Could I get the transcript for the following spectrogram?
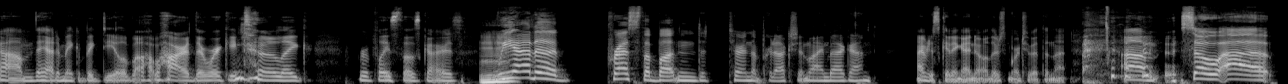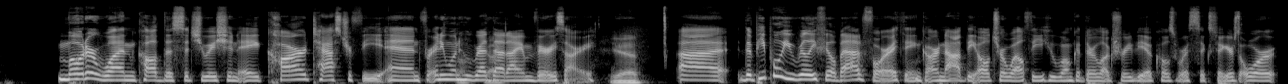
um, they had to make a big deal about how hard they're working to like replace those cars. Mhm. We had to press the button to turn the production line back on. I'm just kidding. I know there's more to it than that. Um, so, uh, Motor One called this situation a car catastrophe, and for anyone who Oh, read God. that, I am very sorry. Yeah. Uh, the people you really feel bad for, I think, are not the ultra wealthy who won't get their luxury vehicles worth six figures, or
